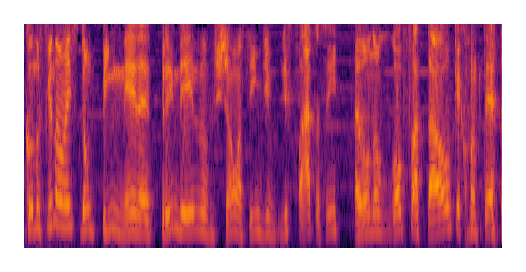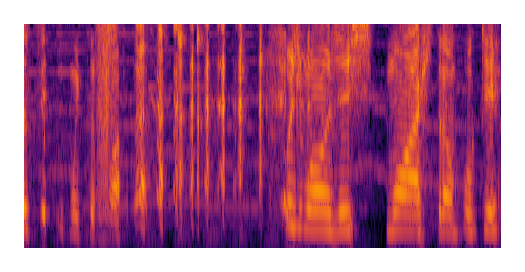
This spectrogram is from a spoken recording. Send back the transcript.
quando finalmente dão um pin nele, né? Prende ele no chão, assim, de, de fato, assim, aí vão dar um golpe fatal, o que acontece? Muito foda. Os monges mostram por que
